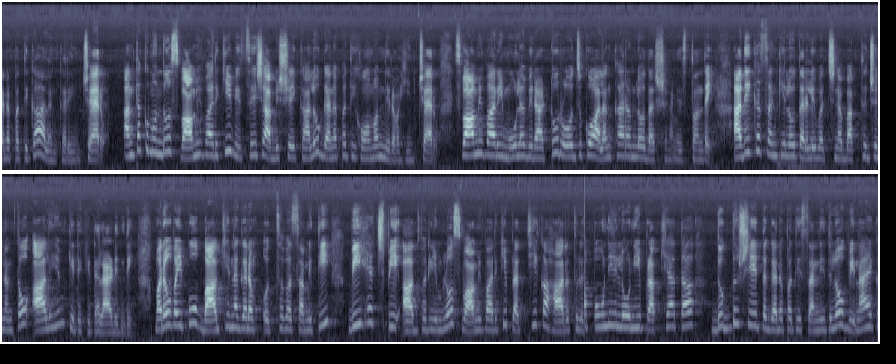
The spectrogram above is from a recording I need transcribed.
గణపతిగా అలంకరించారు. అంతకుముందు స్వామివారికి విశేష అభిషేకాలు గణపతి హోమం నిర్వహించారు. స్వామివారి మూల విరాట్టు రోజుకో అలంకారంలో దర్శనమిస్తోంది. అధిక సంఖ్యలో తరలివచ్చిన భక్తజనంతో ఆలయం కిటకిటలాడింది. మరోవైపు భాగ్యనగరం ఉత్సవ సమితి విహెచ్పి ఆధ్వర్యంలో స్వామివారికి ప్రత్యేక హారతులు పూణేలోని ప్రఖ్యాత దుగ్ధుషేత గణపతి సన్నిధిలో వినాయక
